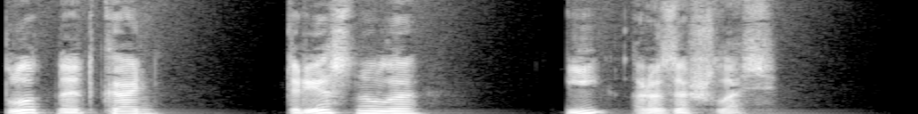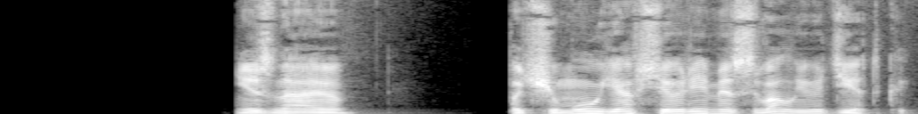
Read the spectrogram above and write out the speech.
Плотная ткань треснула и разошлась. Не знаю, почему я все время звал ее деткой.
